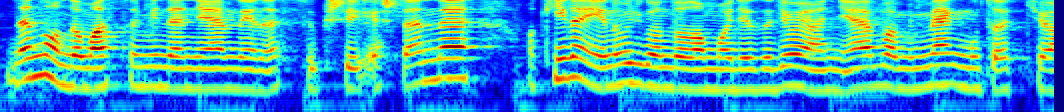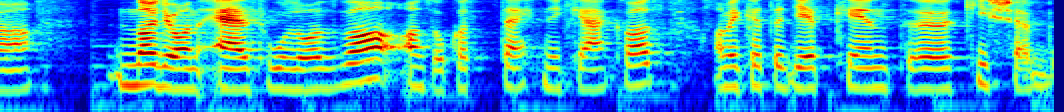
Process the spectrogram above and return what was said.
Nem mondom azt, hogy minden nyelvnél ez szükséges lenne. A kínai én úgy gondolom, hogy ez egy olyan nyelv, ami megmutatja nagyon eltúlozva azok a technikákat, amiket egyébként kisebb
